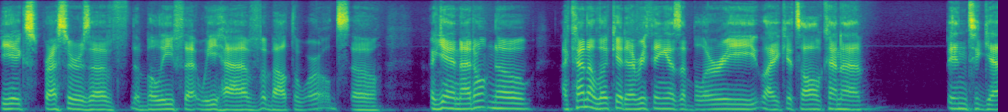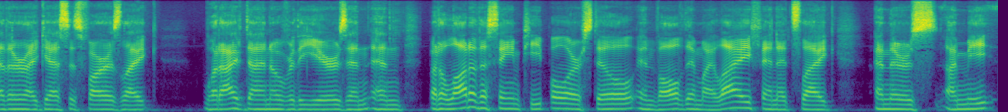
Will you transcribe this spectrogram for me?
be expressors of the belief that we have about the world. So again i don't know i kind of look at everything as a blurry like it's all kind of been together i guess as far as like what i've done over the years and and but a lot of the same people are still involved in my life and it's like and there's i meet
